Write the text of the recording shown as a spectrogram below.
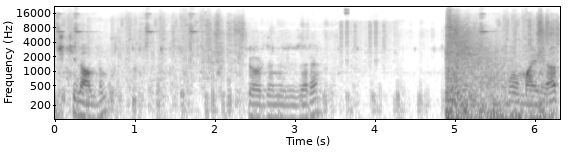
3 kill aldım. Gördüğünüz üzere. Oh my god.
